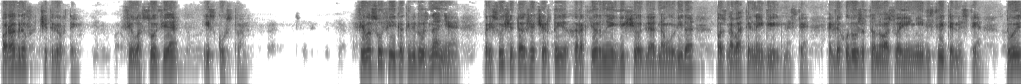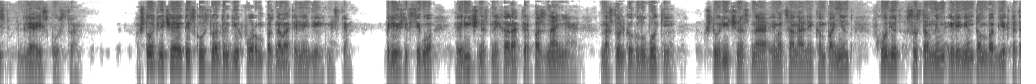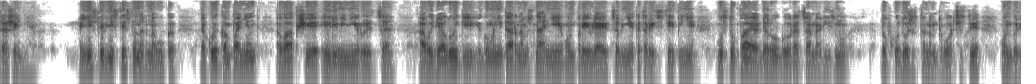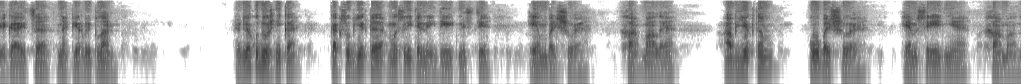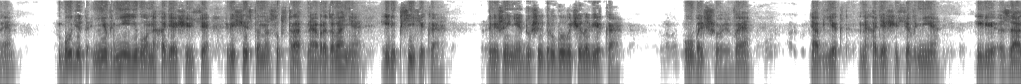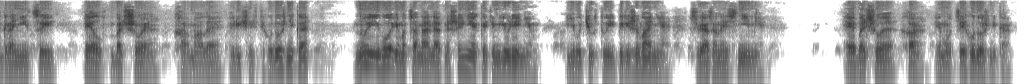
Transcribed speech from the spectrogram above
Параграф 4. Философия искусства. Философии как виду знания присущи также черты, характерные еще для одного вида познавательной деятельности, для художественного освоения действительности, то есть для искусства. Что отличает искусство от других форм познавательной деятельности? Прежде всего, личностный характер познания настолько глубокий, что личностно-эмоциональный компонент входит составным элементом в объект отражения. Если в естественных науках такой компонент вообще элиминируется, а в идеологии и гуманитарном знании он проявляется в некоторой степени, уступая дорогу рационализму, то в художественном творчестве он выдвигается на первый план. Для художника, как субъекта мыслительной деятельности, М большое, Х малое, объектом О большое, М среднее, Х малое, будет не вне его находящееся вещественно-субстратное образование или психика, движение души другого человека, У большое В, объект, находящийся вне или за границей Л большое, Х малое личности художника, но и его эмоциональное отношение к этим явлениям, его чувства и переживания, связанные с ними. Э большое, Х эмоции художника.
